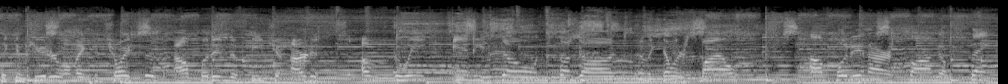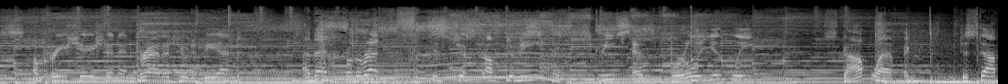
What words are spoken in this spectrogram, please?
The computer will make the choices. I'll put in the feature artists of the week Andy Stone, Sundogs, I'll put in our song of thanks, appreciation, and gratitude at the end. And then for the rest, it's just up to me to speak as brilliantly. Stop laughing. To stop.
